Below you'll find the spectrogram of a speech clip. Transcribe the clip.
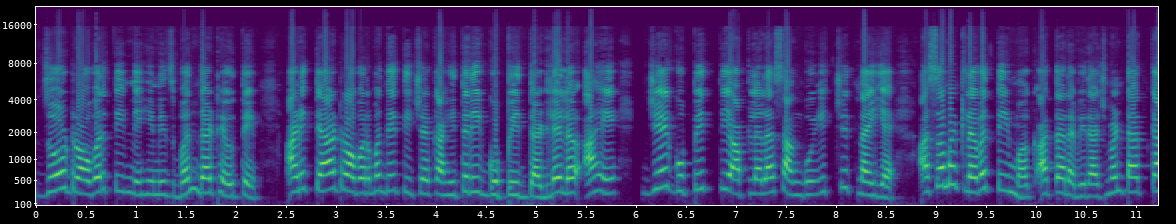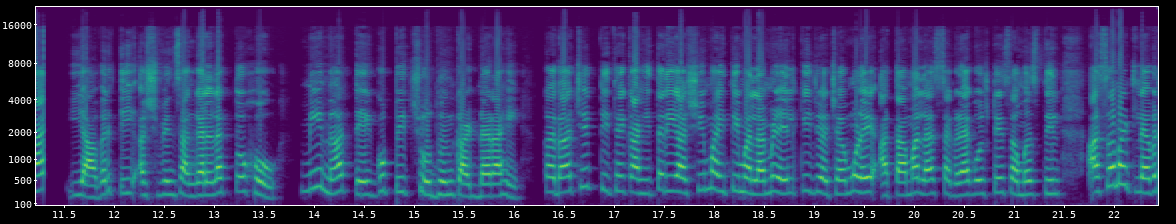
जो ड्रॉवर ती नेहमीच बंद ठेवते आणि त्या ड्रॉवरमध्ये तिचे काहीतरी गुपित दडलेलं आहे जे गुपित ती आपल्याला सांगू इच्छित नाहीये. असं म्हटल्यावर ती मग आता रविराज म्हणतात काय यावरती अश्विन सांगायला लागतो हो मी ना ते गुपित शोधून काढणार आहे. कदाचित तिथे काहीतरी अशी माहिती मला मिळेल की ज्याच्यामुळे आता मला सगळ्या गोष्टी समजतील. असं म्हटल्यावर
